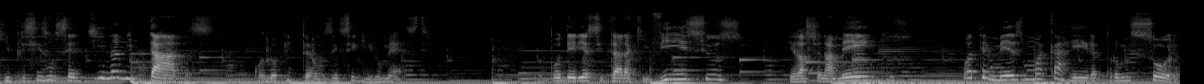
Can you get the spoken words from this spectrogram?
que precisam ser dinamitadas quando optamos em seguir o Mestre. Eu poderia citar aqui vícios, relacionamentos, ou até mesmo uma carreira promissora.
